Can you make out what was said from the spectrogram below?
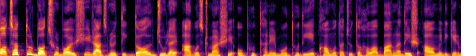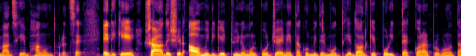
পঁচাত্তর বছর বয়সী রাজনৈতিক দল জুলাই আগস্ট মাসে অভ্যুত্থানের মধ্য দিয়ে ক্ষমতাচ্যুত হওয়া বাংলাদেশ আওয়ামী লীগের মাঝে ভাঙন ধরেছে। এদিকে সারা দেশের আওয়ামী লীগের তৃণমূল পর্যায়ে নেতাকর্মীদের মধ্যে দলকে পরিত্যাগ করার প্রবণতা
